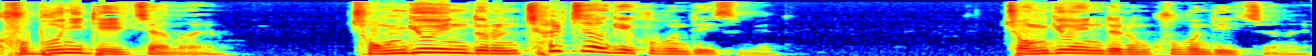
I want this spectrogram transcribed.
구분이 돼 있지 않아요. 종교인들은 철저하게 구분되어 있습니다. 종교인들은 구분되어 있잖아요.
